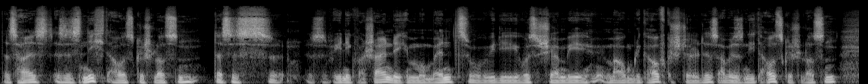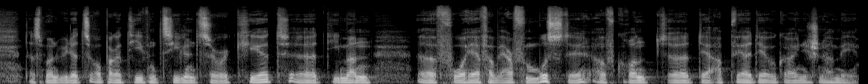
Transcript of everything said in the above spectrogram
Das heißt, es ist nicht ausgeschlossen, dass es, es ist wenig wahrscheinlich im Moment, so wie die russische Armee im Augenblick aufgestellt ist, aber es ist nicht ausgeschlossen, dass man wieder zu operativen Zielen zurückkehrt, äh, die man äh, vorher verwerfen musste aufgrund äh, der Abwehr der ukrainischen Armee.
